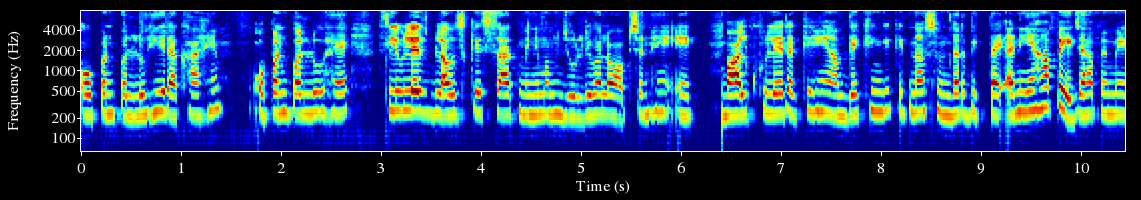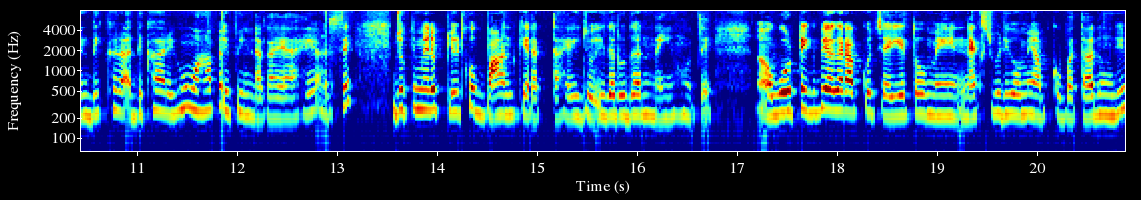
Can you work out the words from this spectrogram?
ओपन पल्लू ही रखा है। ओपन पल्लू है। स्लीवलेस ब्लाउज के साथ मिनिमम ज्वेलरी वाला ऑप्शन है। एक बाल खुले रखे हैं। आप देखेंगे कितना सुंदर दिखता है। एंड यहाँ पे, जहाँ पे मैं दिख रहा, दिखा रही हूँ, वहाँ पे टिपिन लगाया है से, जो कि मेरे प्लेट को बाँध के रखता है, जो इधर उधर नहीं होते। वो टिक भी अगर आपको चाहिए तो मैं नेक्स्ट वीडियो में आपको बता दूँगी।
